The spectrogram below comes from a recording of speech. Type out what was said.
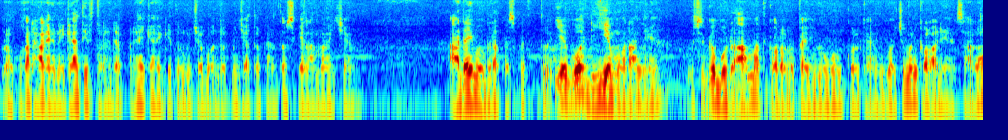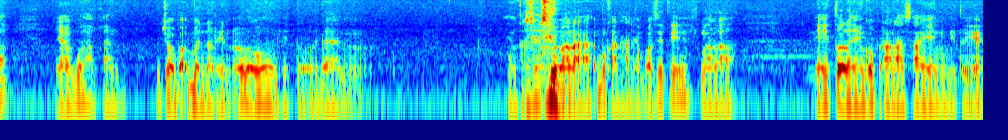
melakukan hal yang negatif terhadap mereka gitu mencoba untuk menjatuhkan atau segala macam. Ada yang beberapa seperti itu. Ya gue diem orangnya. Maksud gue bodo amat kalau lo pengen mengumpulkan gue cuman kalau ada yang salah ya gue akan mencoba benerin lo gitu. Dan yang terjadi malah bukan hal yang positif malah ya itulah yang gue pernah rasain gitu ya.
